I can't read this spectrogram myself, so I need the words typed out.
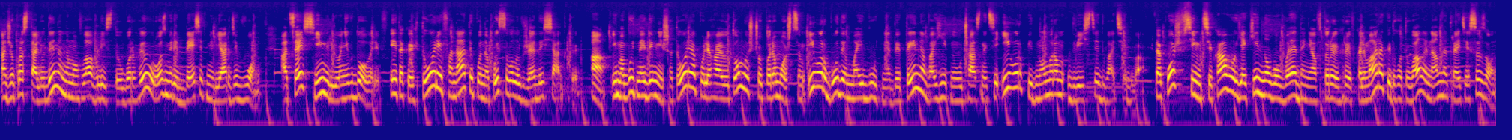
адже проста людина не могла влізти у борги у розмірі 10 мільярдів вон, а це 7 мільйонів доларів. І таких теорій фанати понаписували вже десятки. А і, мабуть, найдивніша теорія полягає у тому, що переможцем ігор буде майбутня дитина вагітної учасниці ігор під номером 222. Також всім цікаво, які нововведення автори гри в кальмара підготували нам на третій сезон.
